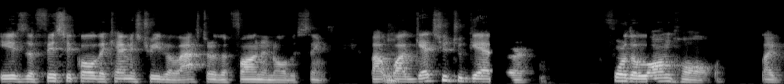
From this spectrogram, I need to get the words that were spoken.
is the physical, the chemistry, the laughter, the fun, and all these things. But mm. what gets you together for the long haul, like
